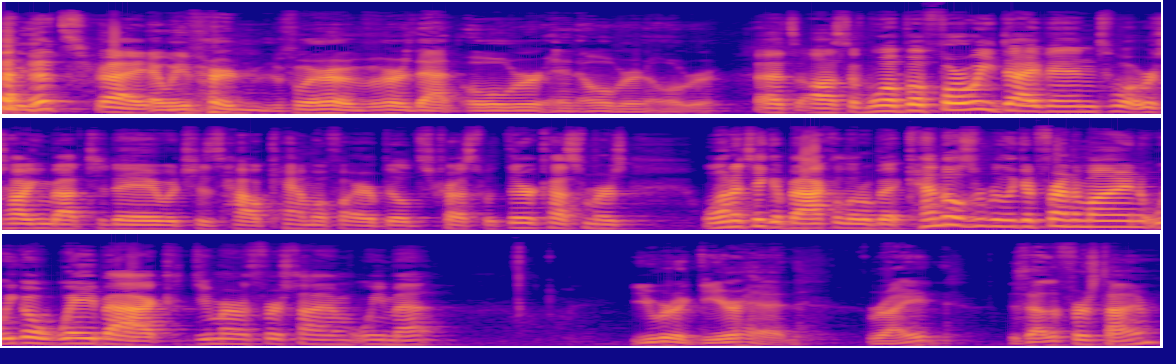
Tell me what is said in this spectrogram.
That's right. And we've heard we've heard that over and over and over. That's awesome. Well, before we dive into what we're talking about today, which is how Camofire builds trust with their customers, I want to take it back a little bit. Kendall's a really good friend of mine. We go way back. Do you remember the first time we met? You were a gearhead, right? Is that the first time?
